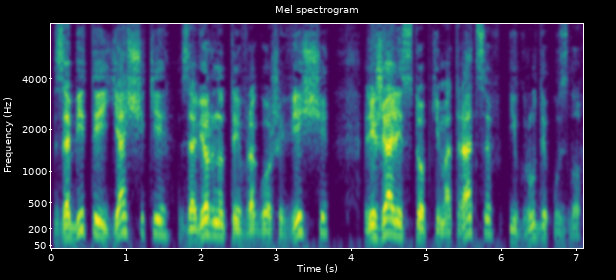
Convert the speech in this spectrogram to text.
забитые ящики, завернутые в рогожи вещи, лежали стопки матрацев и груды узлов.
